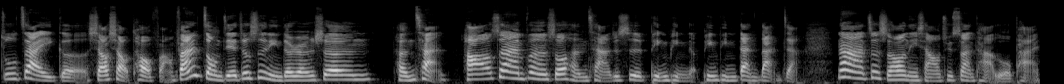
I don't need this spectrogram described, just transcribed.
租在一个小小套房，反正总结就是你的人生很惨。好，虽然不能说很惨，就是平平的、平平淡淡这样。那这时候你想要去算塔罗牌，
